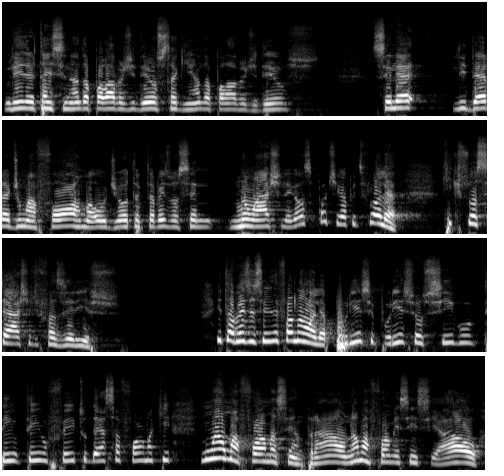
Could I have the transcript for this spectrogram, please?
O líder está ensinando a palavra de Deus, está guiando a palavra de Deus. Se ele é, lidera de uma forma ou de outra que talvez você não ache legal, você pode chegar para ele e falar: olha, o que, que você acha de fazer isso? E talvez esse líder fale: não, olha, por isso e por isso eu sigo, tenho, tenho feito dessa forma que não é uma forma central, não é uma forma essencial,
